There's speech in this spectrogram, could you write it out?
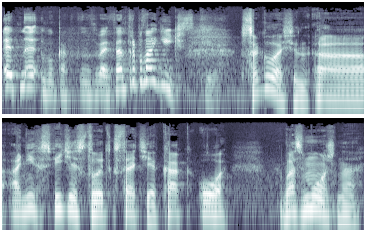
это, ну, как это называется, антропологические. Согласен. А, о них свидетельствует, кстати, как о, возможно,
